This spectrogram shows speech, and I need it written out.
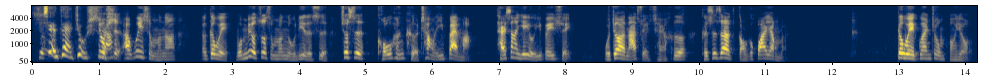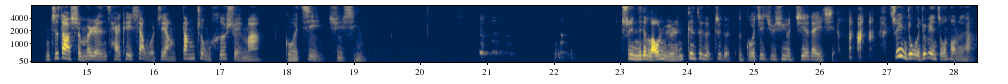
现在就是就是啊？为什么呢？呃，各位，我没有做什么努力的事，就是口很渴，唱了一半嘛，台上也有一杯水。”我就要拿水来喝，可是这要搞个花样嘛。各位观众朋友，你知道什么人才可以像我这样当众喝水吗？国际巨星。所以那个老女人跟这个这个国际巨星又接在一起，所以你就我就变总统了。他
